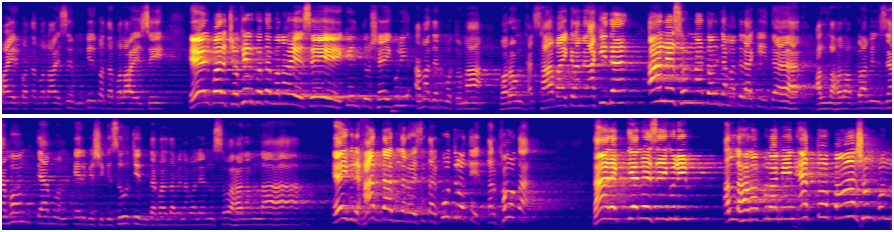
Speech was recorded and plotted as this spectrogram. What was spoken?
পায়ের কথা বলা হয়েছে, মুখের কথা বলা হয়েছে, এরপর চোখের কথা বলা হয়েছে, কিন্তু সেইগুলি আমাদের মতো না, বরং সাহাবাই গ্রামের আকিদা আলে সুন্নাতর জামাতের আকিদা। আল্লাহ রাব্বুল আমিন যেমন তেমন এর বেশি কিছু চিন্তা করা যাবে না বলেন, সুবহানাল্লাহ। এইগুলি হাত দ্বারা বোঝা রয়েছে, তার কুদরতে, তার ক্ষমতা। তার এখতিয়ার রয়েছে এইগুলি। আল্লাহ রাব্বুল আমিন এত পাওয়ার সম্পন্ন,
